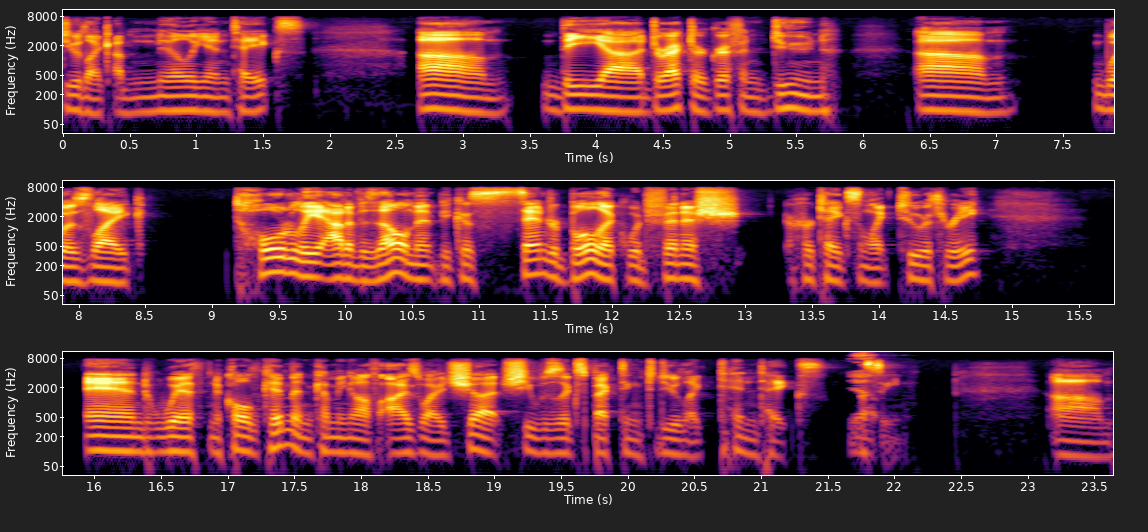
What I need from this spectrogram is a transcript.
do like a million takes. Um, the uh, director Griffin Dunne um, was like totally out of his element because Sandra Bullock would finish her takes in like two or three And with Nicole Kidman coming off Eyes Wide Shut, she was expecting to do like 10 takes Yep. a scene. Um,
